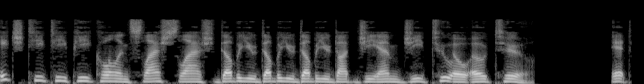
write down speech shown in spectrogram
http www.gmg2002 it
